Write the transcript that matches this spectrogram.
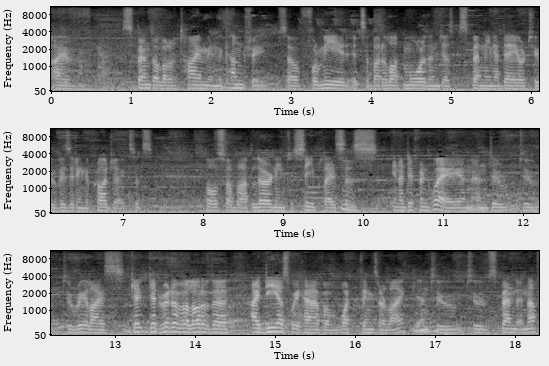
I've spent a lot of time in the country. So for me, it's about a lot more than just spending a day or two visiting the projects. It's also about learning to see places hmm. in a different way and, and to, to, to realize, get, get rid of a lot of the ideas we have of what things are like and hmm. to, to spend enough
